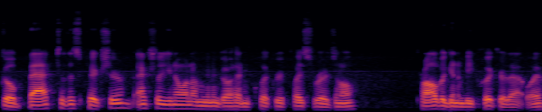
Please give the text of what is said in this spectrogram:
go back to this picture. Actually, you know what? I'm going to go ahead and click replace original. Probably going to be quicker that way.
